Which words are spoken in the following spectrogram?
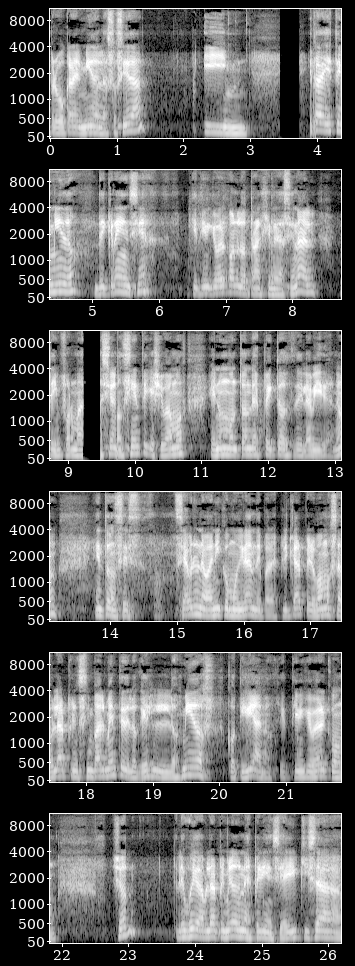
provocar el miedo en la sociedad. Y está este miedo de creencia que tiene que ver con lo transgeneracional, de información consciente que llevamos en un montón de aspectos de la vida, ¿no? Entonces, se abre un abanico muy grande para explicar, pero vamos a hablar principalmente de lo que es los miedos cotidianos, que tiene que ver con... Yo les voy a hablar primero de una experiencia y quizá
